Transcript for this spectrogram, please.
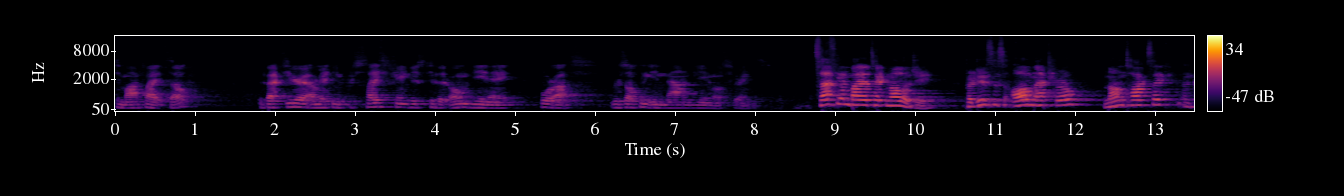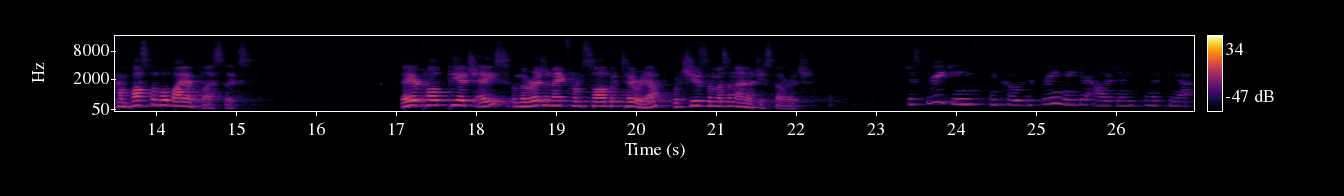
to modify itself, the bacteria are making precise changes to their own DNA for us, resulting in non-GMO strains. Saffion Biotechnology produces all natural, non-toxic and compostable bioplastics. They are called PHAs and originate from soil bacteria, which use them as an energy storage. Just three genes encode the three major allergens in the peanut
